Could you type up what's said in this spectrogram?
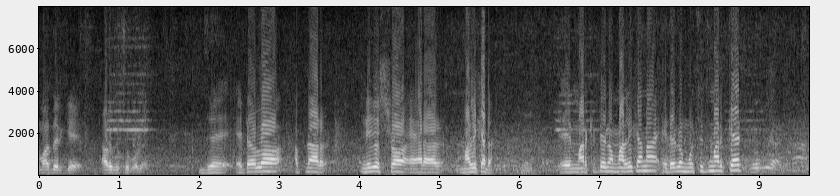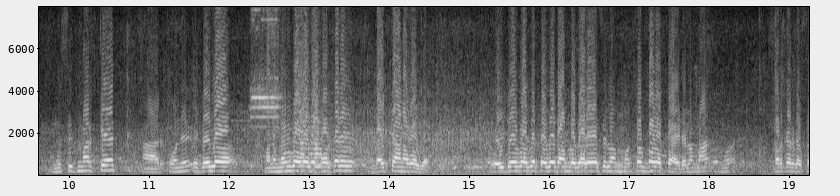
আমাদেরকে আরও কিছু বলেন। যে এটা হলো আপনার নিজস্ব এর মালিকানা। এই মার্কেটে হলো মালিকানা, এটা হলো মসজিদ মার্কেট। মসজিদ মার্কেট আর এটা হলো মানে মূল বাজার, সরকারি দায়িত্ব আনা বাজার। ওইটা বাজারটা যেটা আমরা দাঁড়িয়েছিলাম মসজিদ বাজারটা, এটা হলো সরকারের কাছে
